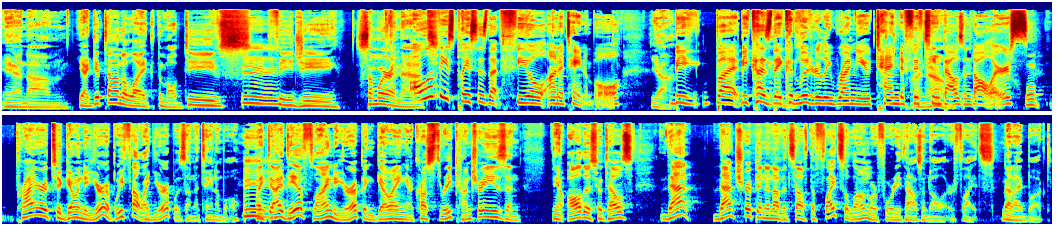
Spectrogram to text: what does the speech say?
And um, yeah, get down to like the Maldives, Fiji, somewhere in that. Mm. All of these places that feel unattainable. Yeah. Be, but because they could literally run you ten to fifteen thousand dollars. Well, prior to going to Europe, we felt like Europe was unattainable. Like Mm. the idea of flying to Europe and going across three countries and you know all those hotels, that that trip in and of itself, the flights alone were forty thousand dollar flights that I booked,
